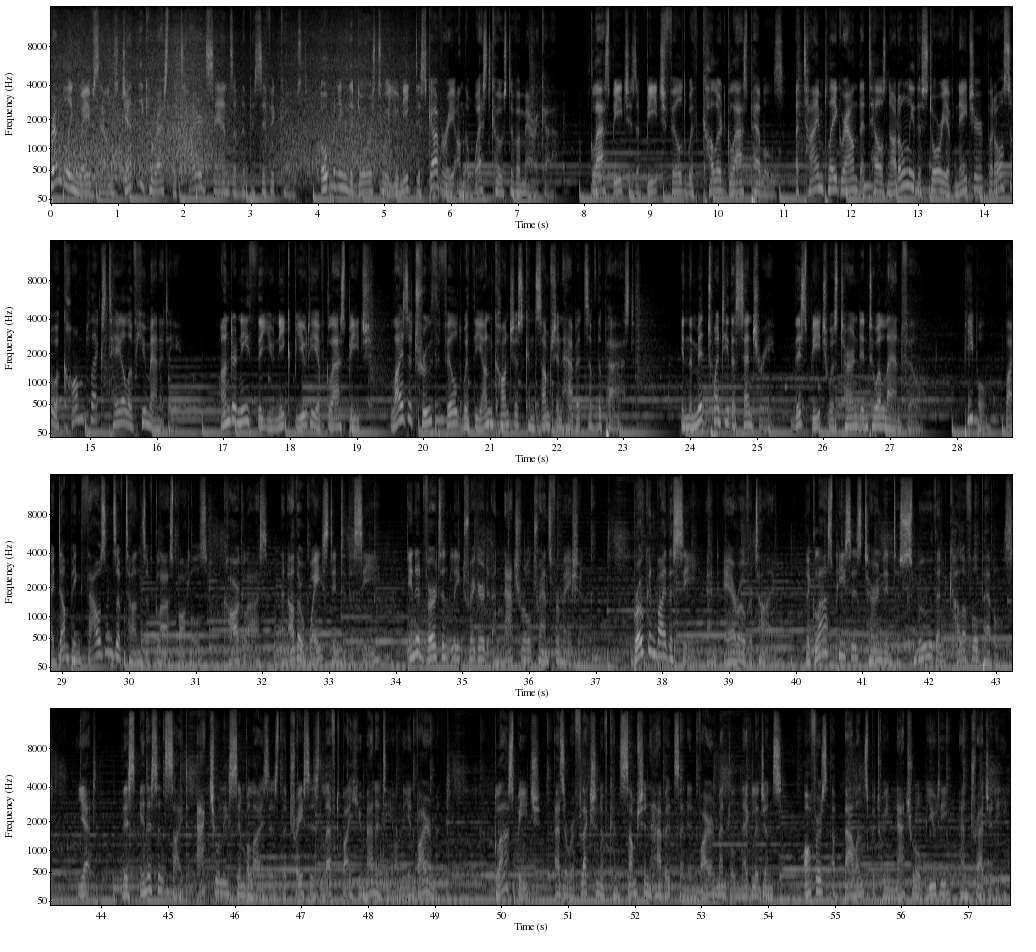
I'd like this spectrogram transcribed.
trembling wave sounds gently caress the tired sands of the Pacific coast, opening the doors to a unique discovery on the west coast of America. Glass Beach is a beach filled with colored glass pebbles, a time playground that tells not only the story of nature, but also a complex tale of humanity. Underneath the unique beauty of Glass Beach lies a truth filled with the unconscious consumption habits of the past. In the mid 20th century, this beach was turned into a landfill. People, by dumping thousands of tons of glass bottles, car glass, and other waste into the sea, inadvertently triggered a natural transformation. Broken by the sea and air over time, the glass pieces turned into smooth and colorful pebbles. Yet, this innocent sight actually symbolizes the traces left by humanity on the environment. Glass Beach, as a reflection of consumption habits and environmental negligence, offers a balance between natural beauty and tragedy.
